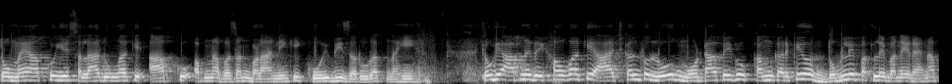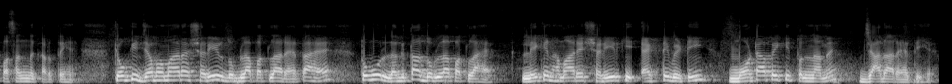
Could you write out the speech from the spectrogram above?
तो मैं आपको ये सलाह दूँगा कि आपको अपना वज़न बढ़ाने की कोई भी ज़रूरत नहीं है। क्योंकि आपने देखा होगा कि आजकल तो लोग मोटापे को कम करके और दुबले पतले बने रहना पसंद करते हैं। क्योंकि जब हमारा शरीर दुबला पतला रहता है तो वो लगता दुबला पतला है। लेकिन हमारे शरीर की एक्टिविटी मोटापे की तुलना में ज़्यादा रहती है।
